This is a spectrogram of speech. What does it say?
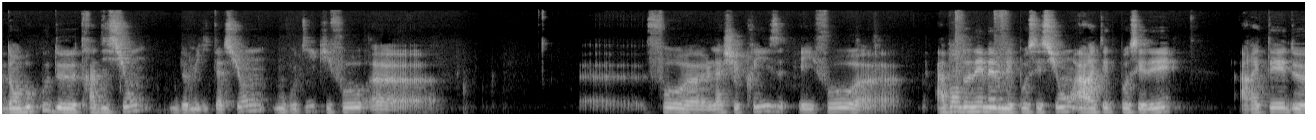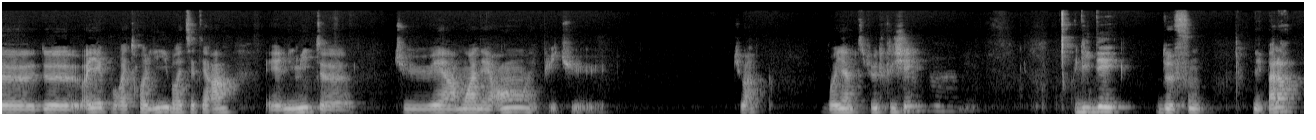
dans beaucoup de traditions de méditation, on vous dit qu'il faut, euh, euh, faut lâcher prise et il faut euh, abandonner même les possessions, arrêter de posséder, arrêter de, de voyez, pour être libre, etc. Et limite, tu es un moine errant et puis tu, tu vois, vous voyez un petit peu le cliché? L'idée de fond n'est pas là.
